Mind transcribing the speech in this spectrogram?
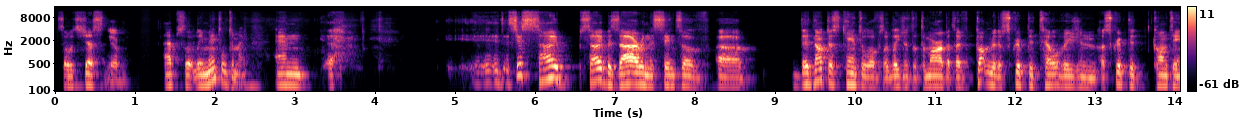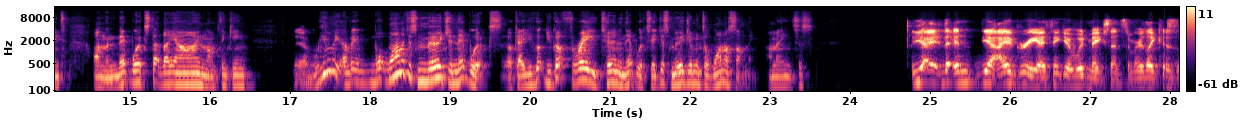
so it's just yep. absolutely mental to me and uh, it's just so so bizarre in the sense of uh, they've not just cancelled obviously Legends of Tomorrow, but they've gotten rid of scripted television, uh, scripted content on the networks that they own. I'm thinking, yeah, really? I mean, why not just merge the networks? Okay, you've got you've got three Turner networks here, just merge them into one or something. I mean, it's just. Yeah, and yeah, I agree. I think it would make sense to merge, like, because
